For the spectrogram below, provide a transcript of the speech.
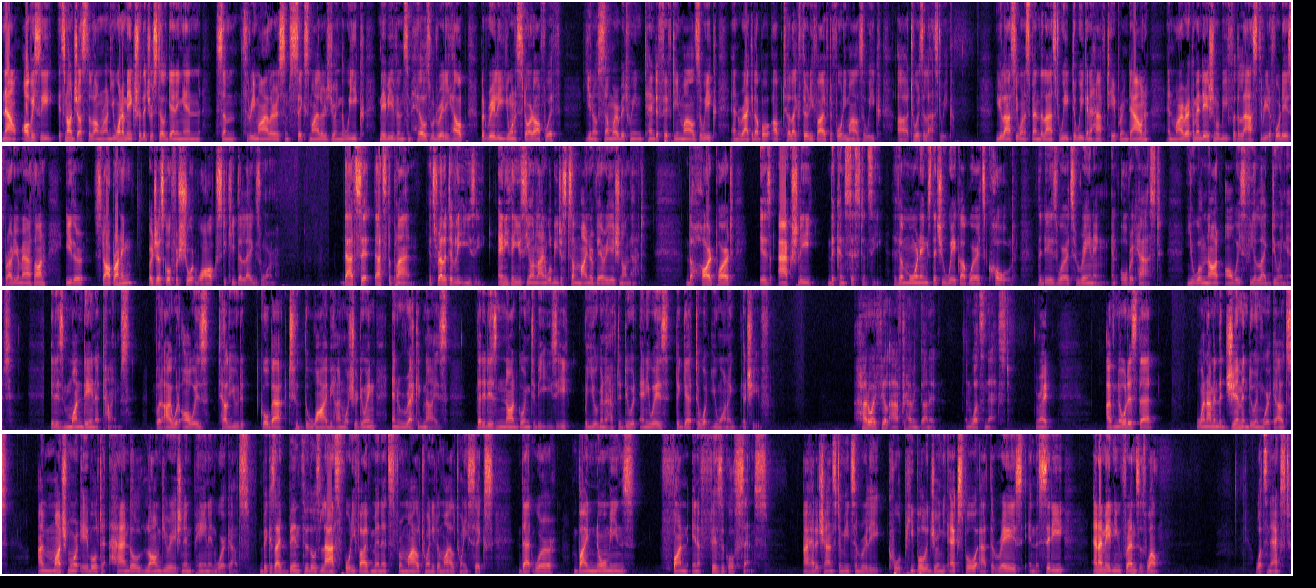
Now, obviously, it's not just the long run. You want to make sure that you're still getting in some three milers, some six milers during the week. Maybe even some hills would really help. But really, you want to start off with you know, somewhere between 10 to 15 miles a week and rack it up, up to like 35 to 40 miles a week uh, towards the last week. You lastly want to spend the last week to week and a half tapering down. And my recommendation would be for the last three to four days prior to your marathon, either stop running or just go for short walks to keep the legs warm. That's it. That's the plan. It's relatively easy. Anything you see online will be just some minor variation on that. The hard part is actually the consistency. The mornings that you wake up where it's cold, the days where it's raining and overcast. You will not always feel like doing it. It is mundane at times, but I would always tell you to go back to the why behind what you're doing and recognize that it is not going to be easy, but you're going to have to do it anyways to get to what you want to achieve. How do I feel after having done it? And what's next? Right? I've noticed that when I'm in the gym and doing workouts, I'm much more able to handle long duration and pain in workouts because I'd been through those last 45 minutes from mile 20 to mile 26 that were by no means fun in a physical sense. I had a chance to meet some really cool people during the expo, at the race, in the city, and I made new friends as well. What's next?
